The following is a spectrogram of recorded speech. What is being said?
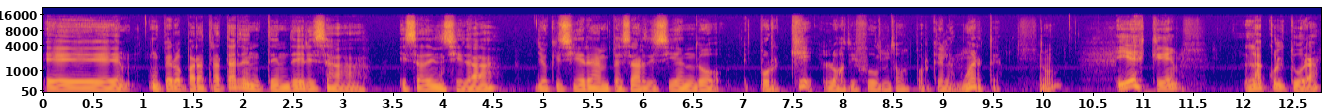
Eh, pero para tratar de entender esa, esa densidad, yo quisiera empezar diciendo por qué los difuntos, por qué la muerte. Y es que la cultura,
